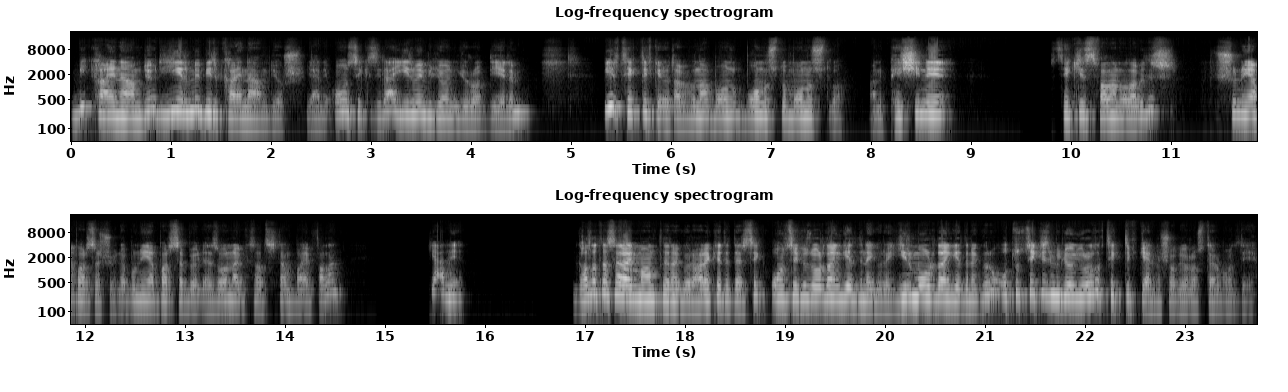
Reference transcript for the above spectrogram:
bir kaynağım diyor 21 kaynağım diyor. Yani 18 ila 20 milyon euro diyelim. Bir teklif geliyor tabii buna bonuslu monuslu. Hani peşini 8 falan olabilir. Şunu yaparsa şöyle, bunu yaparsa böyle. Sonraki satıştan pay falan. Yani Galatasaray mantığına göre hareket edersek 18 oradan geldiğine göre 20 oradan geldiğine göre 38 milyon euroluk teklif gelmiş oluyor Osterwolde'ye.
